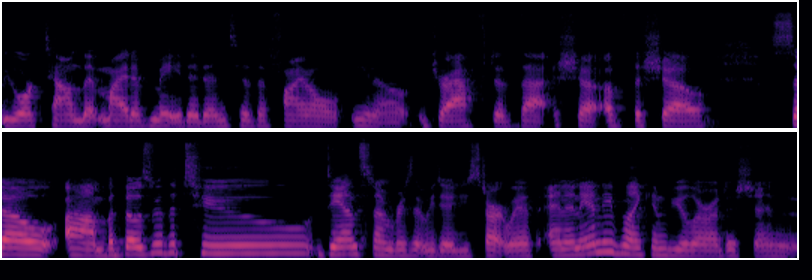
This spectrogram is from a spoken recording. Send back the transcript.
Yorktown that might have made it into the final, you know, draft of that show of the show. So, um, but those were the two dance numbers that we did. You start with, and an Andy Blankenbuehler audition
